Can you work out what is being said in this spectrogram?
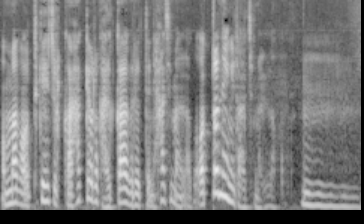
엄마가 어떻게 해줄까 학교를 갈까 그랬더니 하지 말라고 어떤 행위도 하지 말라고. 음.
